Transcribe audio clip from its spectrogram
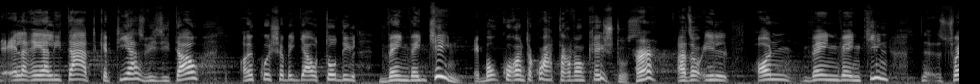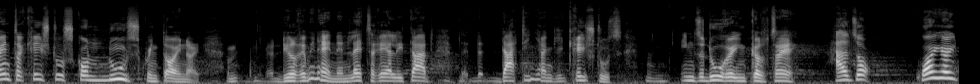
la realitat que ti has visitau, ai quei xabellau tot il 2025, e bo 44 avant Christus. Eh? Also il on 2025, suenter Christus con nus quintoinoi. Dil reminen en letza realitat datin anche Christus, in se dure in calce. Also, quai ai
